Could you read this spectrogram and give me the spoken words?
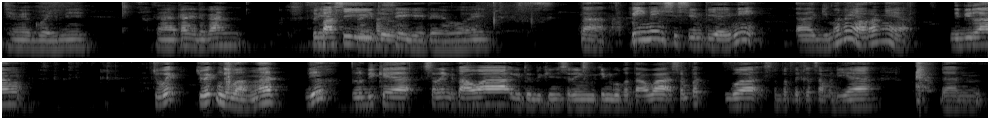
cewek gue ini. Saya kan itu kan Privasi itu. gitu ya boy. Nah, tapi ini si Cynthia ini eh, gimana ya orangnya ya? Dibilang cuek, cuek enggak banget. Dia lebih kayak sering ketawa gitu, bikin sering bikin gue ketawa. Sempet gue sempet deket sama dia dan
